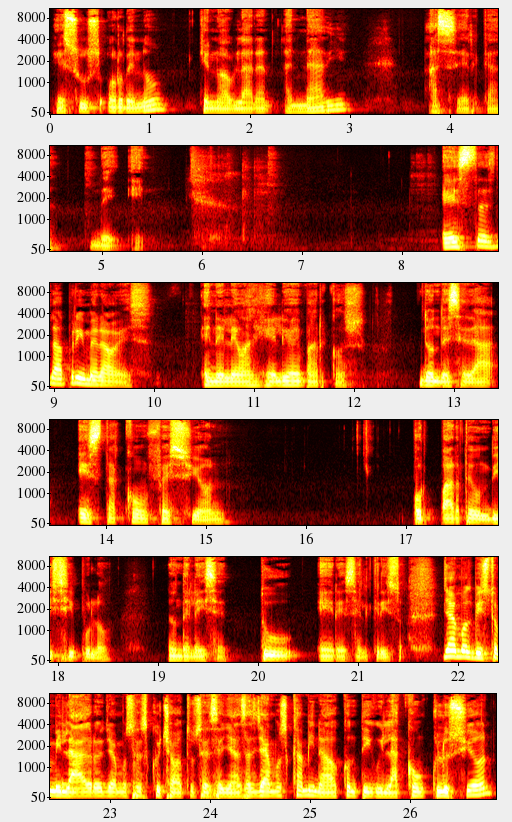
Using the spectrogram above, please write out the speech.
Jesús ordenó que no hablaran a nadie acerca de Él. Esta es la primera vez en el Evangelio de Marcos donde se da esta confesión por parte de un discípulo, donde le dice, tú eres el Cristo. Ya hemos visto milagros, ya hemos escuchado tus enseñanzas, ya hemos caminado contigo y la conclusión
